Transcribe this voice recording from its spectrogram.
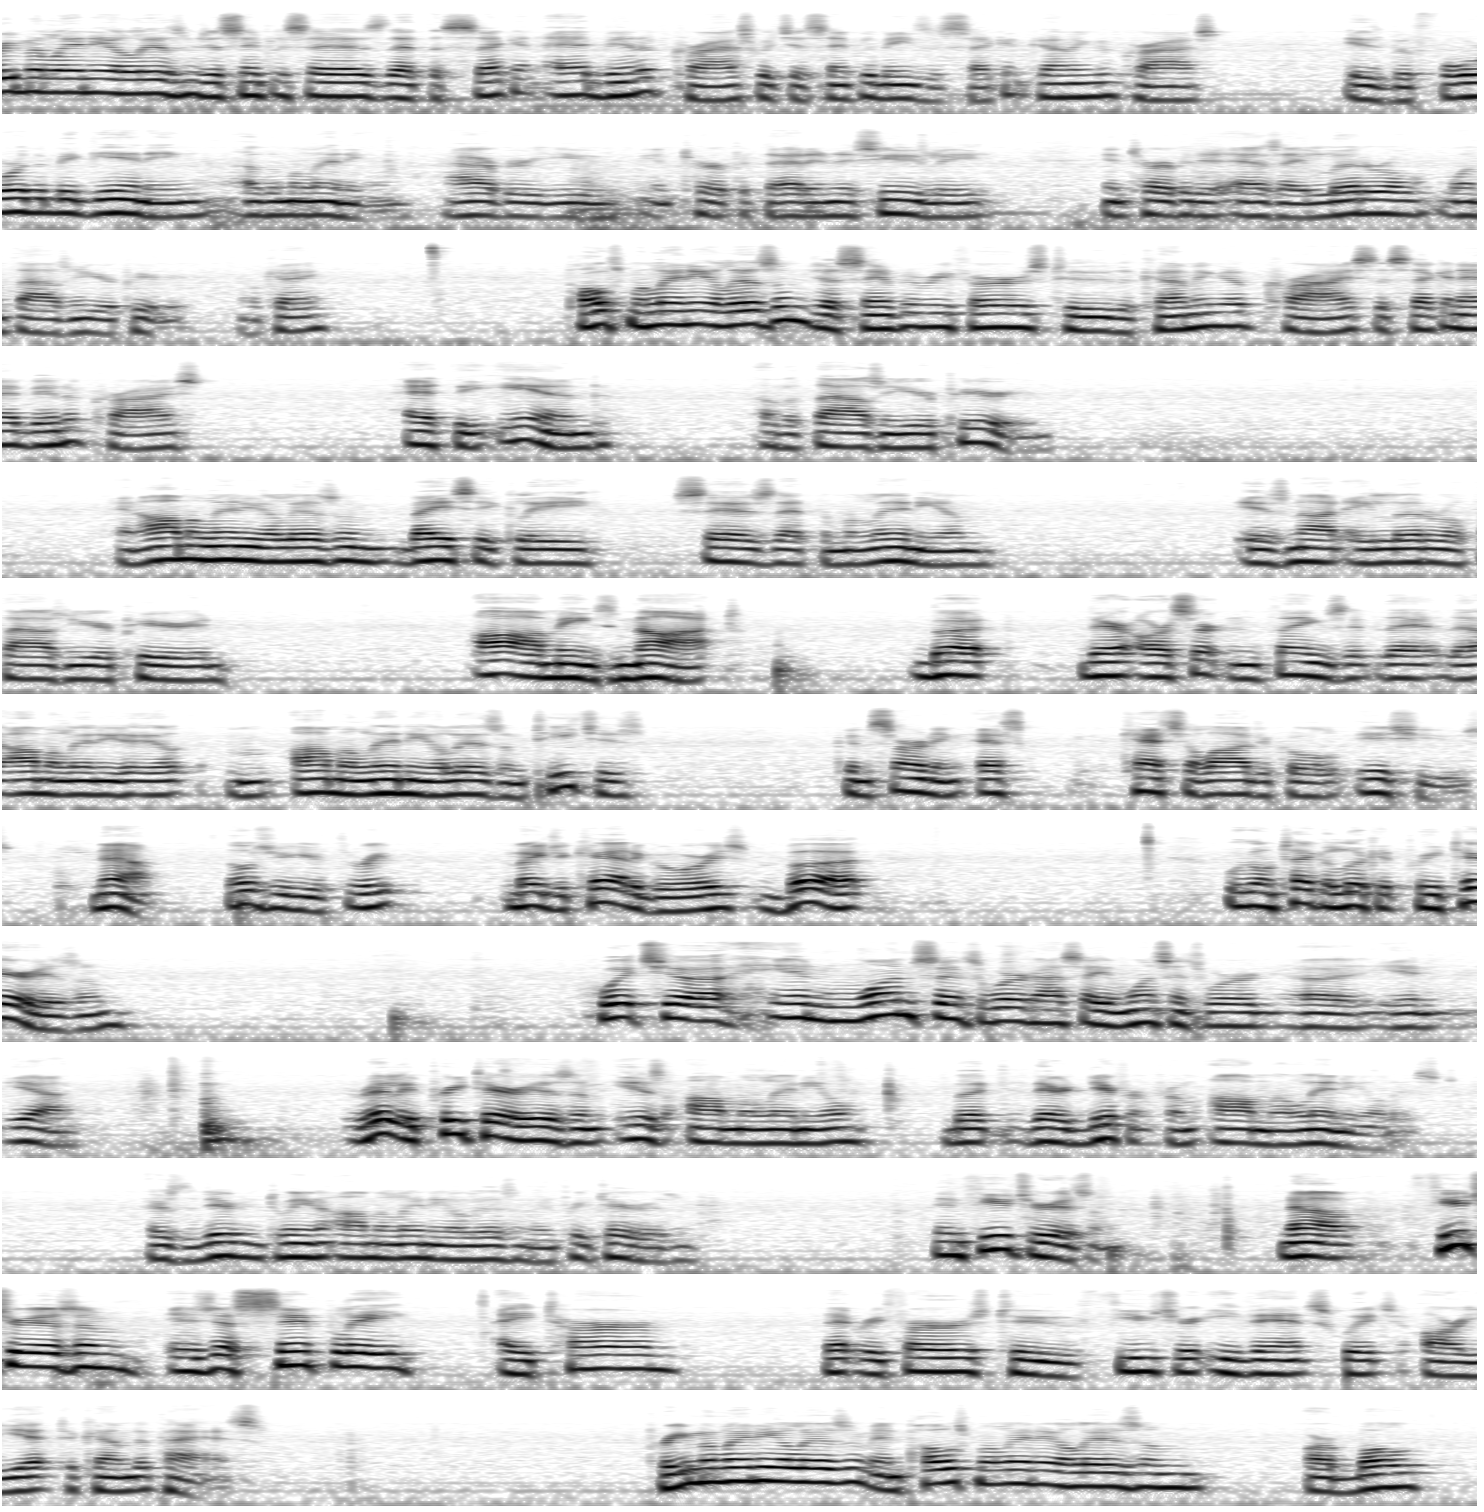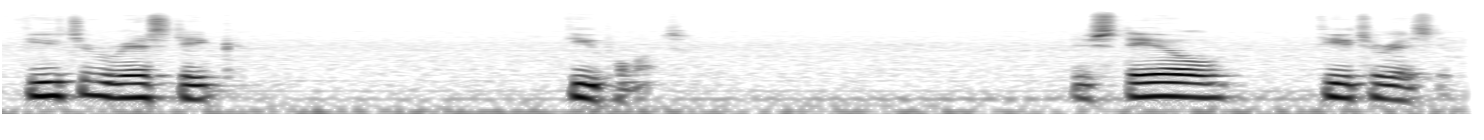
Premillennialism just simply says that the second advent of Christ, which just simply means the second coming of Christ, is before the beginning of the millennium. However you interpret that, and it's usually interpreted as a literal 1,000 year period. Okay? Postmillennialism just simply refers to the coming of Christ, the second advent of Christ, at the end of a thousand year period. And amillennialism basically says that the millennium is not a literal thousand year period. Ah means not, but there are certain things that that, that amillennial, amillennialism teaches concerning eschatological issues. Now, those are your three major categories, but we're going to take a look at preterism, which, uh, in one sense word, I say in one sense word, uh, in yeah, really preterism is amillennial, but they're different from amillennialist. There's the difference between amillennialism and preterism. Then futurism. Now, futurism is just simply a term that refers to future events which are yet to come to pass. Premillennialism and postmillennialism are both futuristic viewpoints. They're still futuristic.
